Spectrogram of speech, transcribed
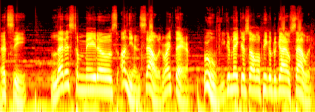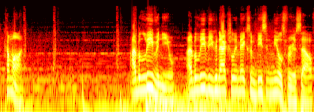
let's see. Lettuce, tomatoes, onion, salad, right there. Boom, you can make yourself a pico de gallo salad. Come on. I believe in you. I believe you can actually make some decent meals for yourself.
